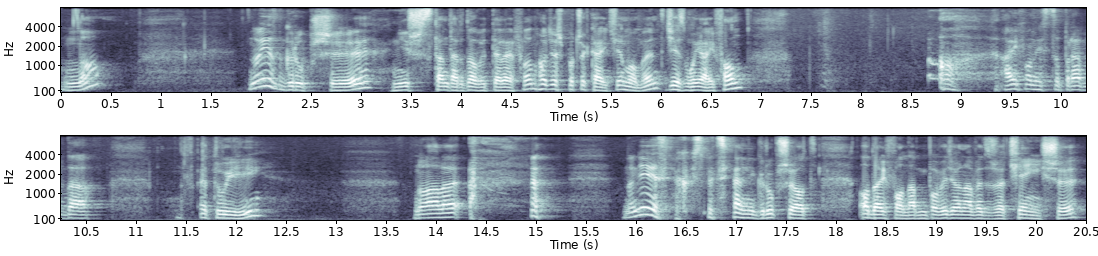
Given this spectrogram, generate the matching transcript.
no no jest grubszy niż standardowy telefon, chociaż poczekajcie, moment, gdzie jest mój iPhone? O, iPhone jest co prawda w etui, no ale no nie jest jakoś specjalnie grubszy od, od iPhone'a, bym powiedział nawet, że cieńszy,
